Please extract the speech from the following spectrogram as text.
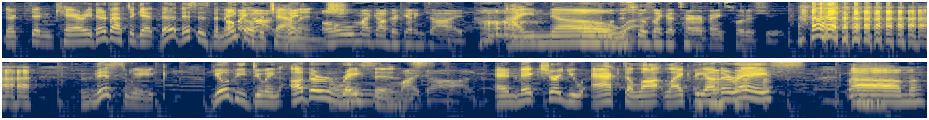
They're getting carried. They're about to get. This is the oh makeover wait. challenge. Oh my god, they're getting dyed. I know. Oh, this feels like a Tyra Banks photo shoot. this week, you'll be doing other races. Oh my god. and make sure you act a lot like the other race. Um,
